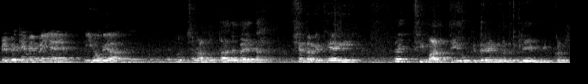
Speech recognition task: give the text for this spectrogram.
ਬੇਬੇ ਕਿਵੇਂ ਪਈ ਐ? ਕੀ ਹੋ ਗਿਆ? ਪੁੱਛਣਾ ਦੁੱਤਾ ਦੇ ਬੈਠਾ ਸ਼ਿੰਦਰ ਕਿੱਥੇ ਹੈਗੀ? ਇੱਥੇ ਹੀ ਮਰਦੀ ਉਹ ਕਿਧਰੇ ਨਹੀਂ ਉਹਦੇ ਪਲੇਗ ਨਿਕਲੀ।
